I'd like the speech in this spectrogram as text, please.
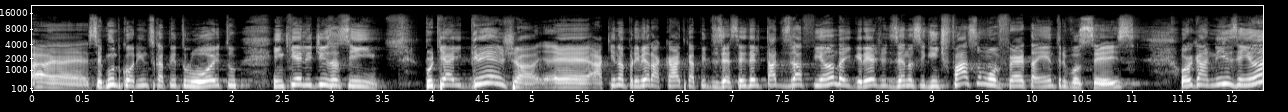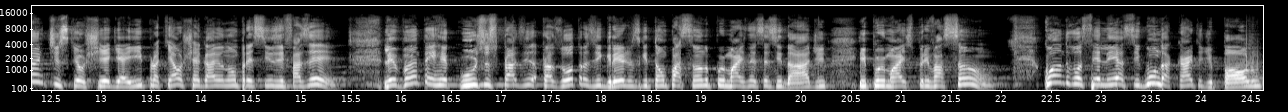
é, 2 Coríntios capítulo 8, em que ele diz assim: porque a igreja, é, aqui na primeira carta, capítulo 16, ele está desafiando a igreja, dizendo o seguinte: faça uma oferta entre vocês, organizem antes que eu chegue aí, para que ao chegar eu não precise fazer. Levantem recursos para as outras igrejas que estão passando por mais necessidade e por mais privação. Quando você lê a segunda carta de Paulo,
